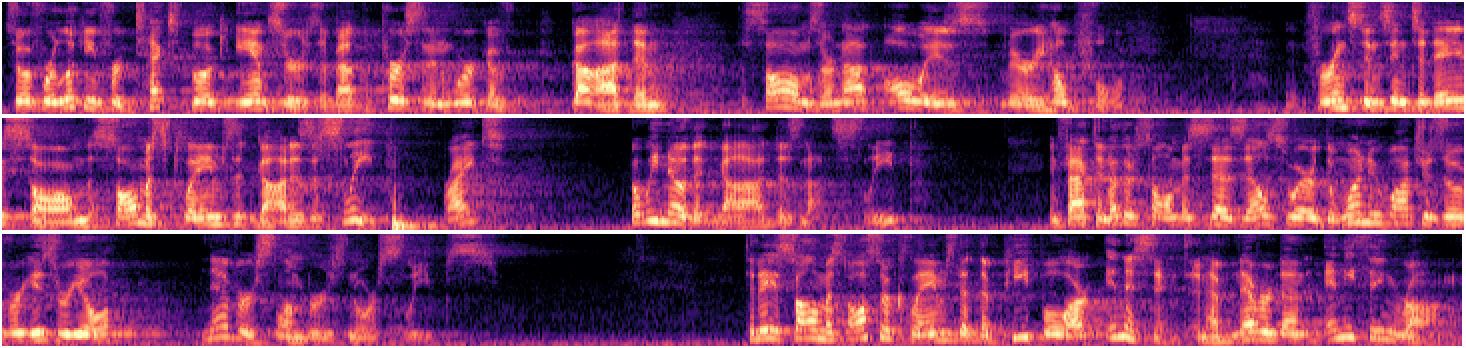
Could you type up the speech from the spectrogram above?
So, if we're looking for textbook answers about the person and work of God, then the Psalms are not always very helpful. For instance, in today's psalm, the psalmist claims that God is asleep, right? But we know that God does not sleep. In fact, another psalmist says elsewhere, the one who watches over Israel never slumbers nor sleeps. Today's psalmist also claims that the people are innocent and have never done anything wrong.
